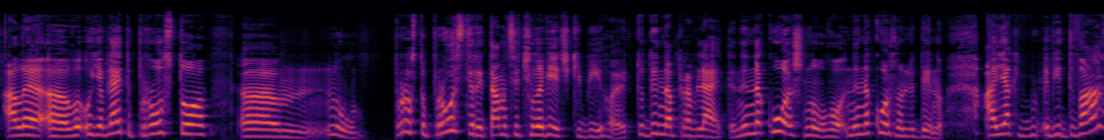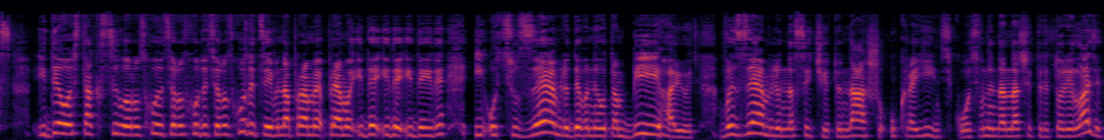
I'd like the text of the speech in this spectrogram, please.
Але е, ви уявляєте просто, е, ну, просто простір, і там ці чоловічки бігають. Туди направляйте. Не на кожного, не на кожну людину. А як від вас іде ось так сила розходиться, розходиться, розходиться, і вона прямо, прямо іде, іде, іде, іде. І ось цю землю, де вони там бігають, ви землю насичуєте нашу українську. Ось вони на нашій території лазять,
